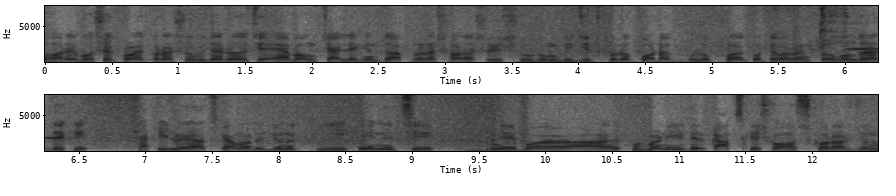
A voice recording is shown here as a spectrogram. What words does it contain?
ঘরে বসে ক্রয় করার সুবিধা রয়েছে এবং চাইলে কিন্তু আপনারা সরাসরি শোরুম ভিজিট করেও প্রোডাক্টগুলো ক্রয় করতে পারবেন। তো বন্ধুরা দেখি শাকিল ভাই আজকে আমাদের জন্য কি এনেছে কুরবানি ঈদের কাজকে সহজ করার জন্য।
